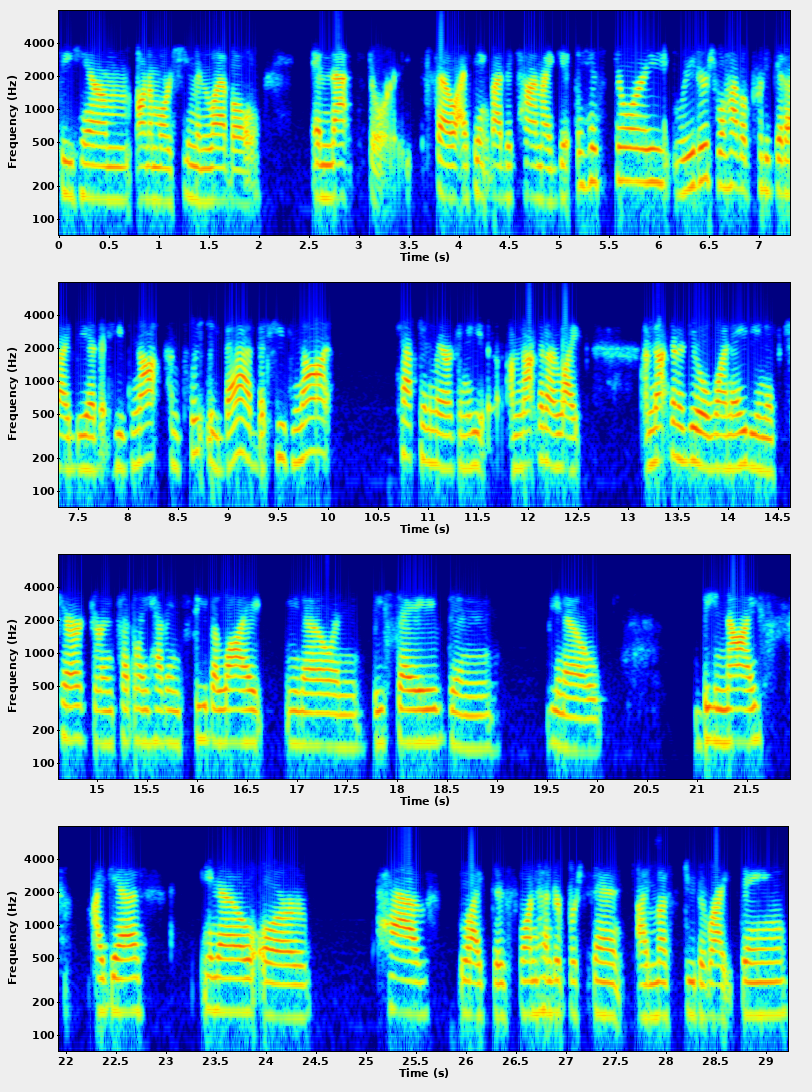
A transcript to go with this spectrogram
see him on a more human level in that story. So I think by the time I get to his story, readers will have a pretty good idea that he's not completely bad, but he's not Captain American either. I'm not going to like I'm not going to do a 180 in his character and suddenly have him see the light, you know, and be saved and you know be nice, I guess, you know, or have like this 100% I must do the right thing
